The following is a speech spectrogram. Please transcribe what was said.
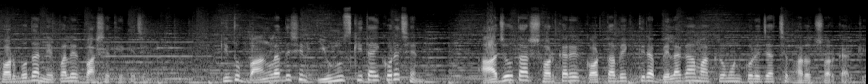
সর্বদা নেপালের পাশে থেকেছেন। কিন্তু বাংলাদেশের ইউনুস কি তাই করেছেন? আজও তার সরকারের কর্তা ব্যক্তিরা বেলাগাম আক্রমণ করে যাচ্ছে ভারত সরকারকে।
